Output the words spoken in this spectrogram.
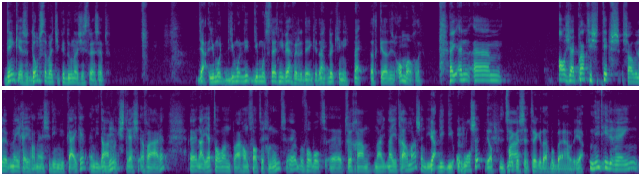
denken is het domste wat je kunt doen als je stress hebt. Ja, je moet, je moet, niet, je moet stress niet weg willen denken. Dat Nee. lukt je niet. Nee. Dat, dat is onmogelijk. Hey, en ehm, Als jij praktische tips zou willen meegeven aan mensen die nu kijken en die dagelijks Mhm. stress ervaren. eh, nou, je hebt al een paar handvatten genoemd. Hè? Bijvoorbeeld eh, teruggaan naar, naar je trauma's en die, Ja. die, die oplossen. Die op de triggers, eh, triggerdagboek bijhouden, ja. Niet iedereen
